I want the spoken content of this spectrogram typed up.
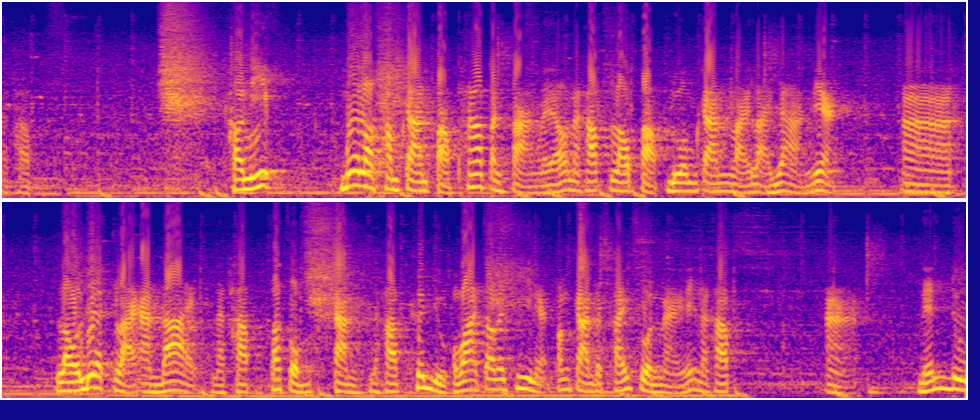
นะครับ คราวนี้เมื่อเราทำการปรับภาพต่างๆแล้วนะครับ เราปรับรวมกันหลายๆ อย่างเนี่ย เราเลือกหลายอันได้นะครับ ผสมกันนะครับ ขึ้นอยู่กับว่าเจ้าหน้าที่เนี่ยต้องการจะใช้ส่วนไหนนะครับเน้นดู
